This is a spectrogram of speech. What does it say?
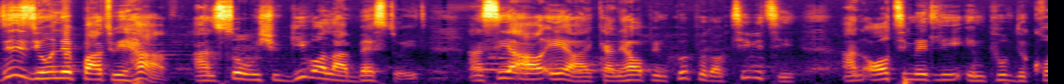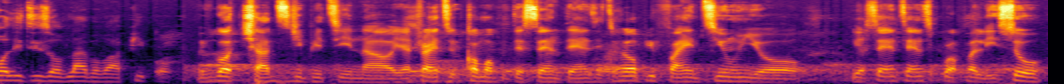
This is the only part we have, and so we should give all our best to it and see how AI can help improve productivity and ultimately improve the qualities of life of our people. We've got ChatGPT now. You're trying to come up with a sentence. It will help you fine tune your your sentence properly. So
